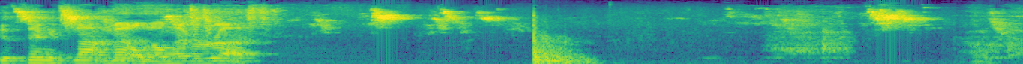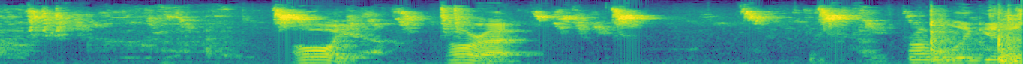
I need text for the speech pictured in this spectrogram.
Good thing it's not metal, they'll never rust. Oh yeah, all right. Probably good.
